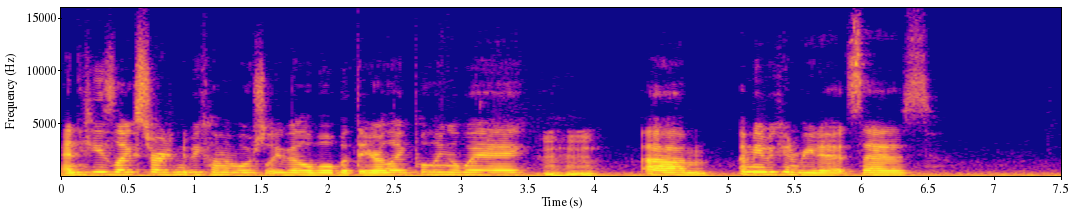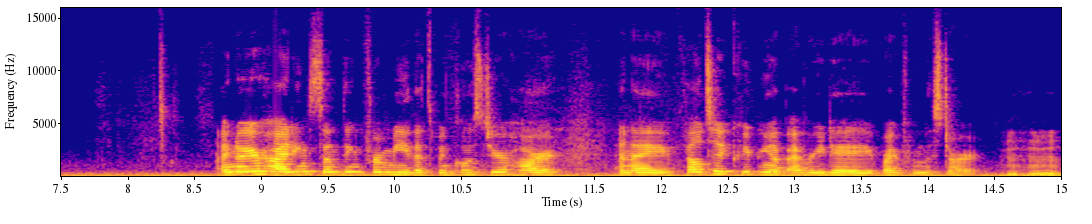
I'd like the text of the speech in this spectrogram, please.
and he's like starting to become emotionally available, but they are like pulling away. Mm-hmm. Um, I mean, we can read it. It says, I know you're hiding something from me that's been close to your heart, and I felt it creeping up every day right from the start. Mm-hmm.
